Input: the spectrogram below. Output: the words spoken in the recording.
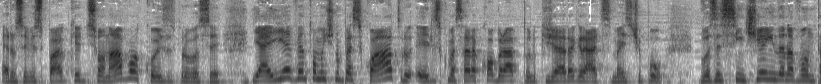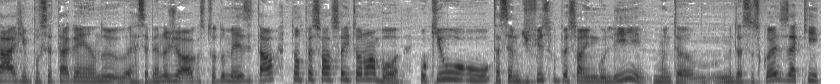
Era um serviço pago que adicionava coisas pra você. E aí, eventualmente, no PS4, eles começaram a cobrar pelo que já era grátis. Mas, tipo, você se sentia ainda na vantagem por você estar ganhando, recebendo jogos todo mês e tal. Então o pessoal aceitou numa boa. O que o, o- tá sendo difícil pro pessoal engolir muita, muitas dessas coisas é que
